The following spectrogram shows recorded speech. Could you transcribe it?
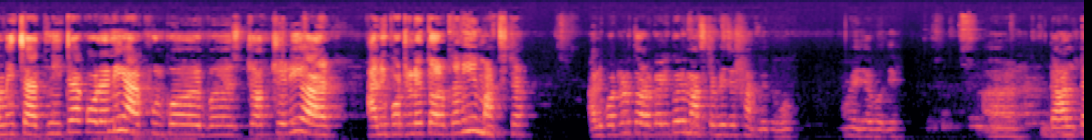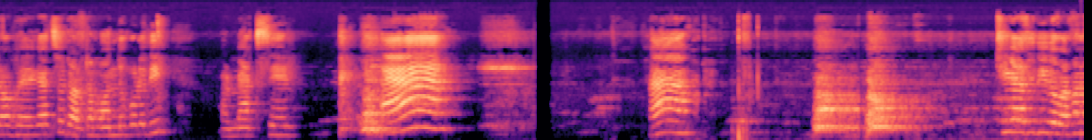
আমের চাটনিটা করে নিই আর ফুলকো চচ্চড়ি আর আলু পটলের তরকারি, মাছটা। আলু পটলের তরকারি করে মাছটা ভেজে সামলে দেবো। হয়ে যাবে ওদের। আর ডালটা হয়ে গেছে, ডালটা বন্ধ করে দিই। আর ম্যাক্সের হ্যাঁ হ্যাঁ। ঠিক আছে দিয়ে দেবো। এখন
